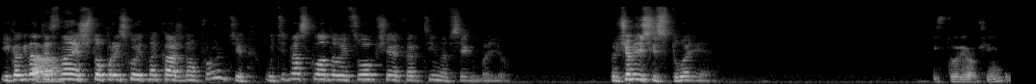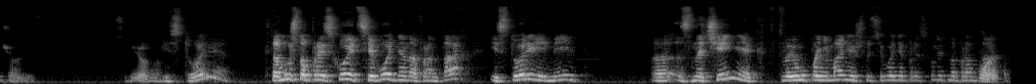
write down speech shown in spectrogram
И когда ты Да. знаешь, что происходит на каждом фронте, у тебя складывается общая картина всех боев. Причем здесь история. История вообще ни при чем здесь. Серьезно? История? К тому, что происходит сегодня на фронтах, история имеет э, значение к твоему пониманию, что сегодня происходит на фронтах.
